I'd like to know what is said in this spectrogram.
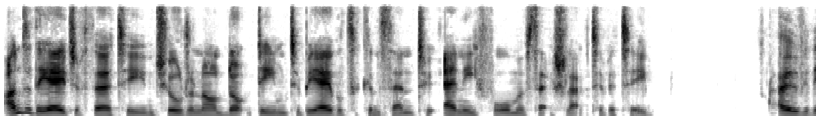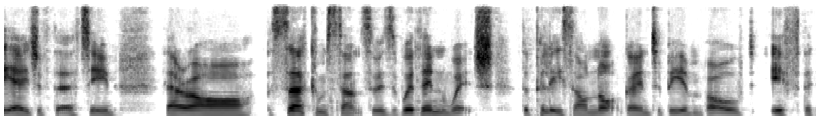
under the age of 13 children are not deemed to be able to consent to any form of sexual activity over the age of 13, there are circumstances within which the police are not going to be involved if the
